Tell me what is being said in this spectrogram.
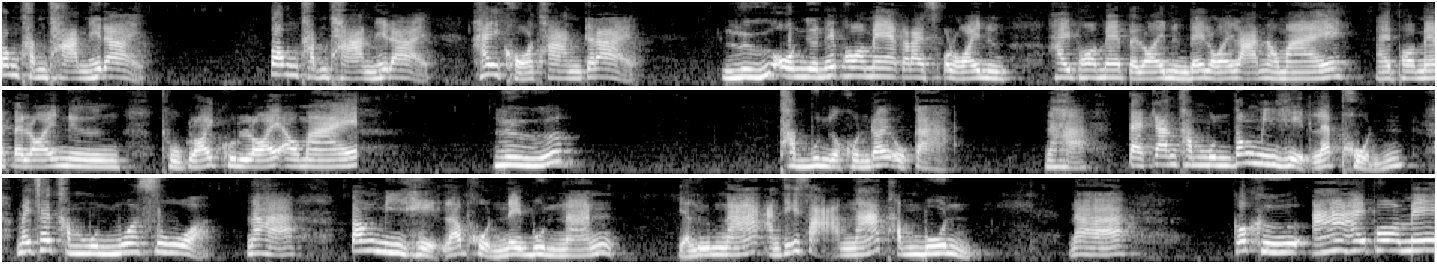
ต้องทำทานให้ได้ ต้องทำทานให้ได้ ให้ขอทานก็ได้ หรือโอนเงินให้พ่อแม่ก็ได้สักร้อยหนึ่งให้พ่อแม่ไปร้อยหนึ่งได้ร้อยล้านเอาไหมให้พ่อแม่ไปร้อยหนึ่งถูกร้อยคูณร้อยเอาไหมหรือทำบุญกับคนด้อยโอกาส นะคะแต่การทำบุญต้องมีเหตุและผล ไม่ใช่ทำบุญมั่วซั่วนะคะต้องมีเหตุและผลในบุญนั้น อย่าลืมนะอันที่สามนะทำบุญนะคะก็คืออาให้พ่อแม่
